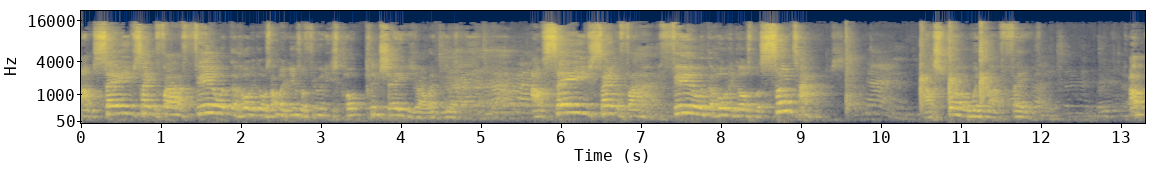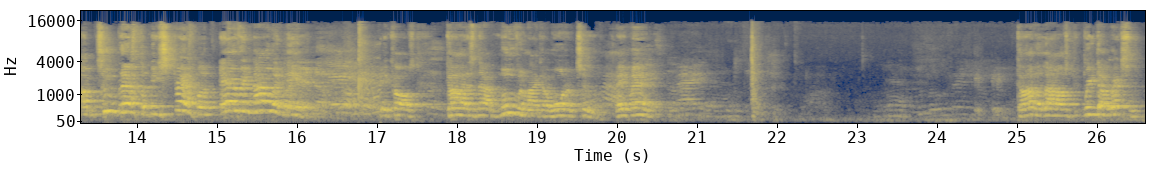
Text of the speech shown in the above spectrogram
I'm saved, sanctified, filled with the Holy Ghost. I'm going to use a few of these cliches, y'all, like this. I'm saved, sanctified, filled with the Holy Ghost, but sometimes I struggle with my faith. I'm, I'm too blessed to be stressed, but every now and then, because God is not moving like I want him to. Amen. God allows redirection.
